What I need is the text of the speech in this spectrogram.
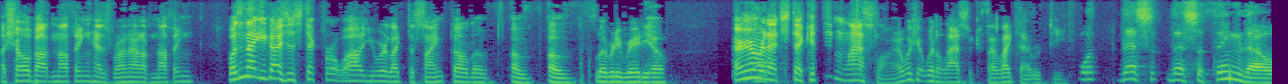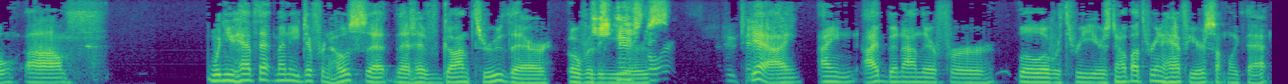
a show about nothing has run out of nothing? Wasn't that you guys' stick for a while? You were like the Seinfeld of of, of Liberty Radio. I remember Uh, that stick. It didn't last long. I wish it would have lasted because I like that routine. Well, that's that's the thing, though. Um, when you have that many different hosts that, that have gone through there over the New years, yeah, I I I've been on there for a little over three years now, about three and a half years, something like that.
